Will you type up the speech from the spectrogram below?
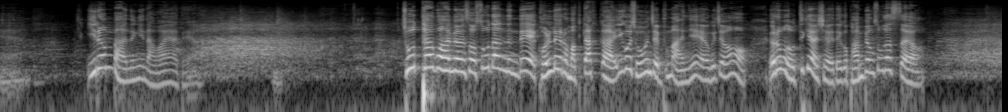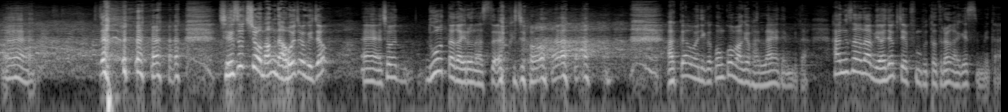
예. 이런 반응이 나와야 돼요. 좋다고 하면서 쏟았는데 걸레로 막 닦아. 이거 좋은 제품 아니에요. 그죠? 여러분 어떻게 하셔야 돼요? 반병 쏟았어요. 예. 제수치워 막 나오죠. 그죠? 예, 저 누웠다가 일어났어요. 그죠? 아까우니까 꼼꼼하게 발라야 됩니다. 항산화 면역 제품부터 들어가겠습니다.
